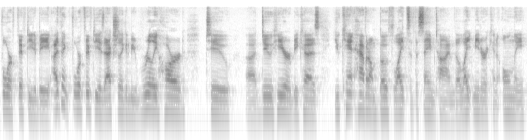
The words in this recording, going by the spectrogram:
450 to be? I think 450 is actually going to be really hard to uh, do here because you can't have it on both lights at the same time. The light meter can only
